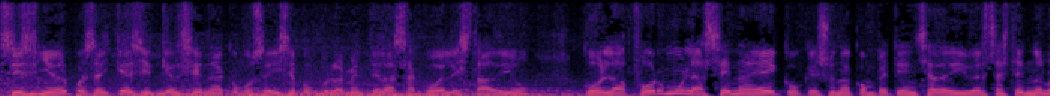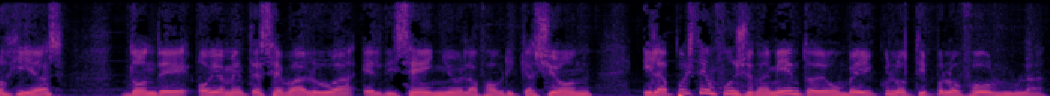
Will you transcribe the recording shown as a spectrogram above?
Sí, señor, pues hay que decir que el Sena, como se dice popularmente, la sacó del estadio con la Fórmula Sena Eco, que es una competencia de diversas tecnologías, donde obviamente se evalúa el diseño, la fabricación y la puesta en funcionamiento de un vehículo tipo la Fórmula,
